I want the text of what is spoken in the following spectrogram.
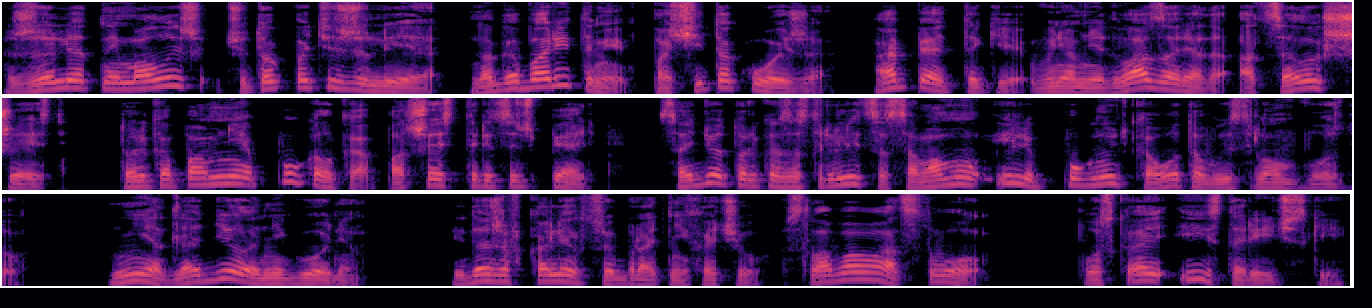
Жилетный малыш чуток потяжелее, но габаритами почти такой же. Опять-таки, в нем не два заряда, а целых шесть. Только по мне пукалка под 6.35 сойдет только застрелиться самому или пугнуть кого-то выстрелом в воздух. Нет, для дела не годен. И даже в коллекцию брать не хочу. Слабоват ствол. Пускай и исторический.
